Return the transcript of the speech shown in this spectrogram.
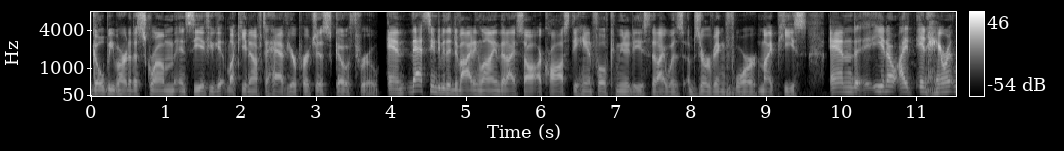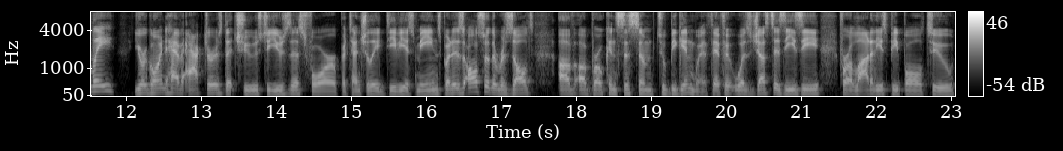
Go be part of the scrum and see if you get lucky enough to have your purchase go through." And that seemed to be the dividing line that I saw across the handful of communities that I was observing for my piece. And you know, I inherently you're going to have actors that choose to use this for potentially devious means, but it is also the result of a broken system to begin with. If it was just as easy for a lot of these people to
